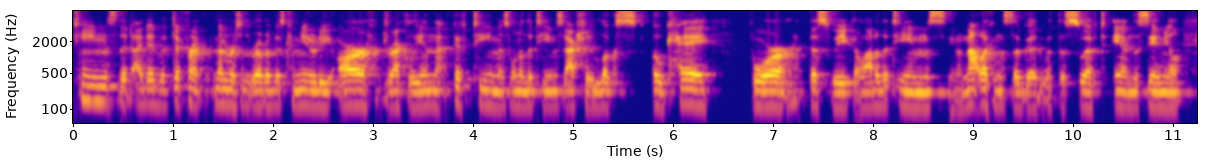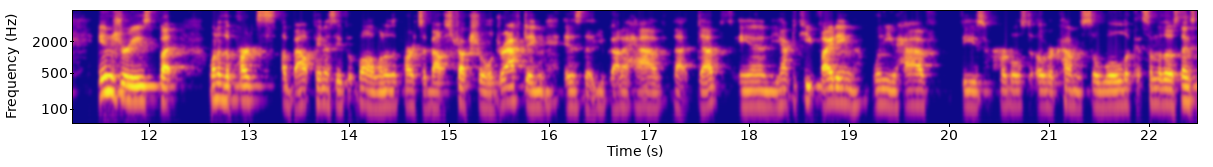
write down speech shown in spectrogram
teams that I did with different members of the Road of RotoViz community are directly in that fifth team as one of the teams that actually looks okay for this week. A lot of the teams, you know, not looking so good with the Swift and the Samuel injuries. But one of the parts about fantasy football, one of the parts about structural drafting is that you've got to have that depth and you have to keep fighting when you have these hurdles to overcome. So we'll look at some of those things.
